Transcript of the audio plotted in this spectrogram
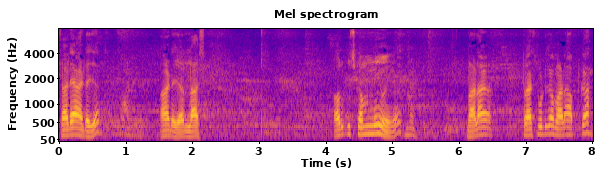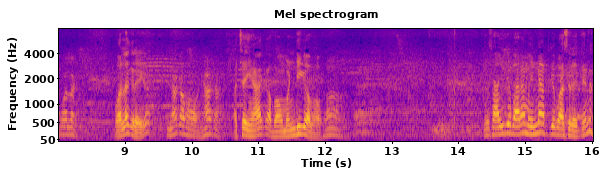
साढ़े आठ हज़ार आठ हज़ार लास्ट और कुछ कम नहीं होएगा भाड़ा ट्रांसपोर्ट का भाड़ा आपका? वो अलग। वो अलग रहेगा? यहाँ का भाव यहाँ का। अच्छा यहाँ का भाव मंडी का भाव? हाँ। तो साल के बारह महीने आपके पास रहते हैं ना?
